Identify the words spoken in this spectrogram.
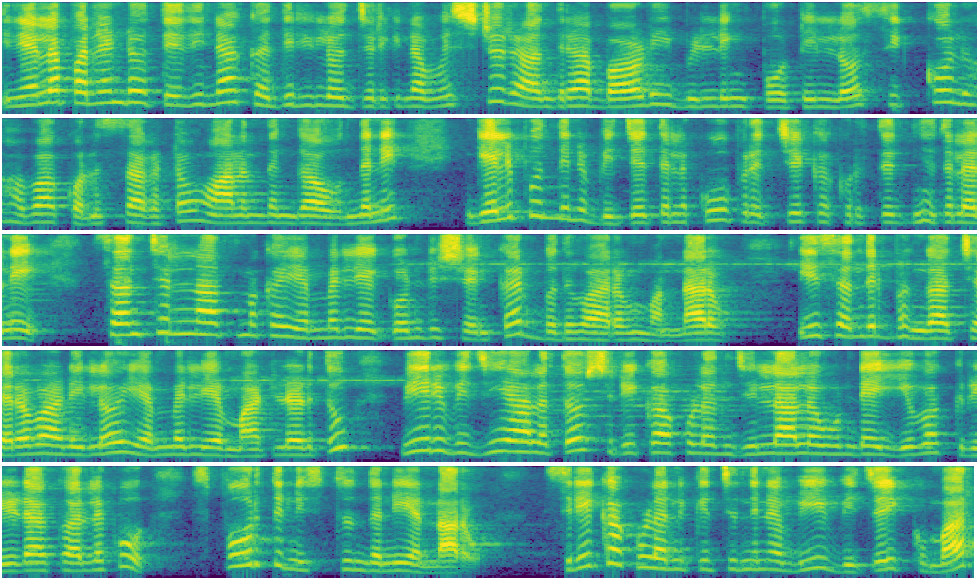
ఈ నెల పన్నెండవ తేదీన కదిరిలో జరిగిన మిస్టర్ ఆంధ్ర బాడీ బిల్డింగ్ పోటీల్లో సిక్కోలు హవా కొనసాగటం ఆనందంగా ఉందని గెలుపొందిన విజేతలకు ప్రత్యేక కృతజ్ఞతలని సంచలనాత్మక ఎమ్మెల్యే గొండు శంకర్ బుధవారం అన్నారు. ఈ సందర్భంగా చరవాణిలో ఎమ్మెల్యే మాట్లాడుతూ వీరి విజయాలతో శ్రీకాకుళం జిల్లాలో ఉండే యువ క్రీడాకారులకు స్ఫూర్తినిస్తుందని అన్నారు. శ్రీకాకుళానికి చెందిన V. Vijay Kumar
